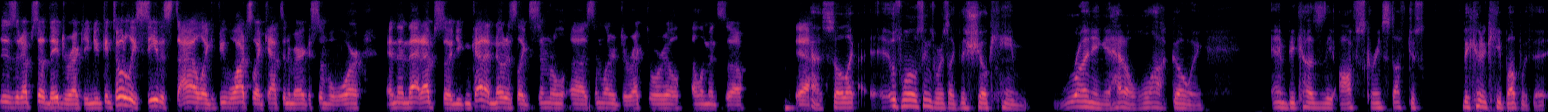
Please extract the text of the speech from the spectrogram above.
is an episode they directed. And you can totally see the style. Like if you watch like Captain America: Civil War, and then that episode you can kind of notice like similar uh, similar directorial elements so yeah. yeah so like it was one of those things where it's like the show came running it had a lot going and because the off-screen stuff just they couldn't keep up with it.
